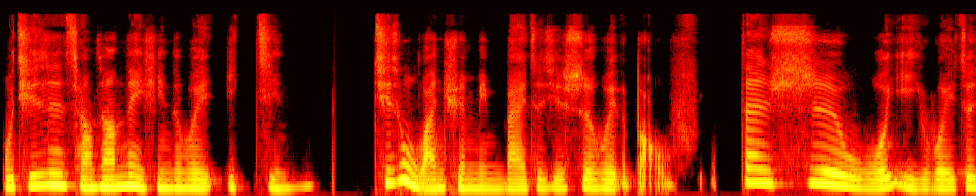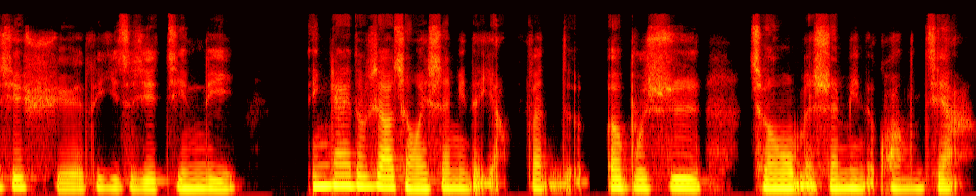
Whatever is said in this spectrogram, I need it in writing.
我其实常常内心都会一惊。其实我完全明白这些社会的包袱，但是我以为这些学历、这些经历，应该都是要成为生命的养分的，而不是成为我们生命的框架。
